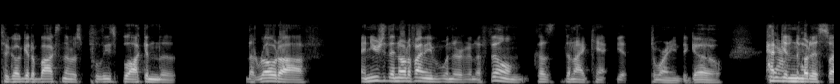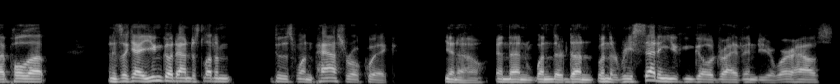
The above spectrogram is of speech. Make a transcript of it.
to go get a box and there was police blocking the the road off. And usually they notify me when they're going to film because then I can't get to where I need to go. Hadn't yeah. get a notice, so I pull up, and he's like, "Yeah, you can go down. Just let them do this one pass real quick, you know. And then when they're done, when they're resetting, you can go drive into your warehouse.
